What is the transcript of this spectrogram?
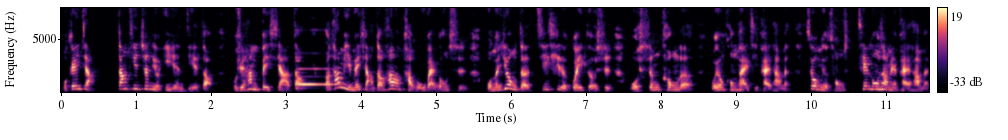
我跟你讲，当天真的有艺人跌倒，我觉得他们被吓到，然后他们也没想到，他们跑个五百公尺，我们用的机器的规格是我升空了，我用空拍机拍他们，所以我们有从天空上面拍他们，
